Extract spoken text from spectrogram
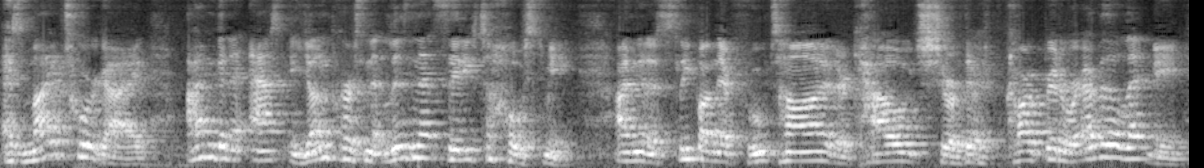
As my tour guide, I'm going to ask a young person that lives in that city to host me. I'm going to sleep on their futon or their couch or their carpet or wherever they'll let me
